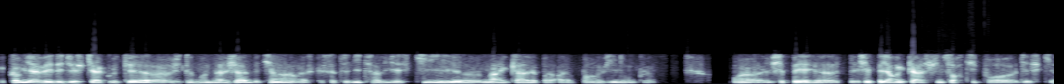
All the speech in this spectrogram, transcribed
et comme il y avait des jet skis à côté, euh, j'ai demandé à Jade, tiens, est-ce que ça te dit de faire du jet ski? Euh, Marie-Claire n'avait pas, pas, envie, donc euh, j'ai payé, j'ai payé en cash une sortie pour jet ski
